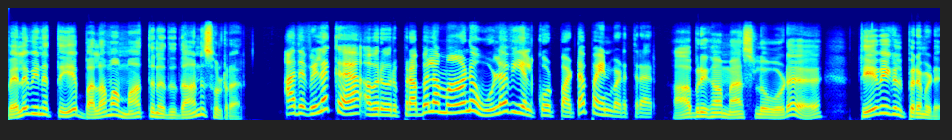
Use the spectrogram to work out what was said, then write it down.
பலவீனத்தையே பலமா மாத்துனதுதான்னு சொல்றார். அதை விளக்க அவர் ஒரு பிரபலமான உளவியல் கோட்பாட்டை பயன்படுத்துறார். ஆப்ரிஹாம் மாஸ்லோவோட தேவைகள் pyramid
